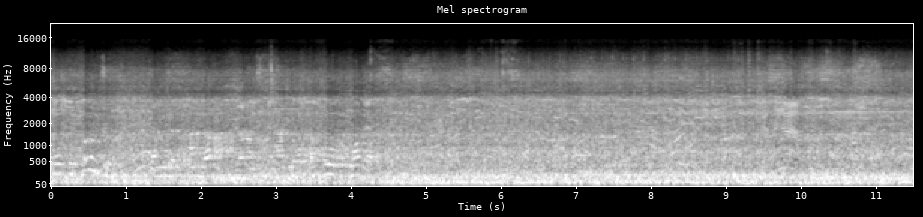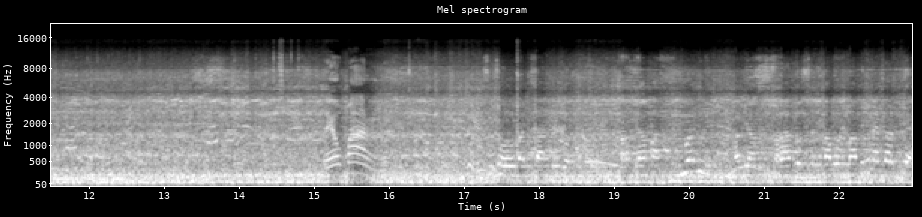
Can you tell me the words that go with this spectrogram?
Multi peluncur yang menjadi andalan dalam skenario tempur modern. Leopard Susul barisan berikut terdapat dua unit meriam 155 mm dia.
